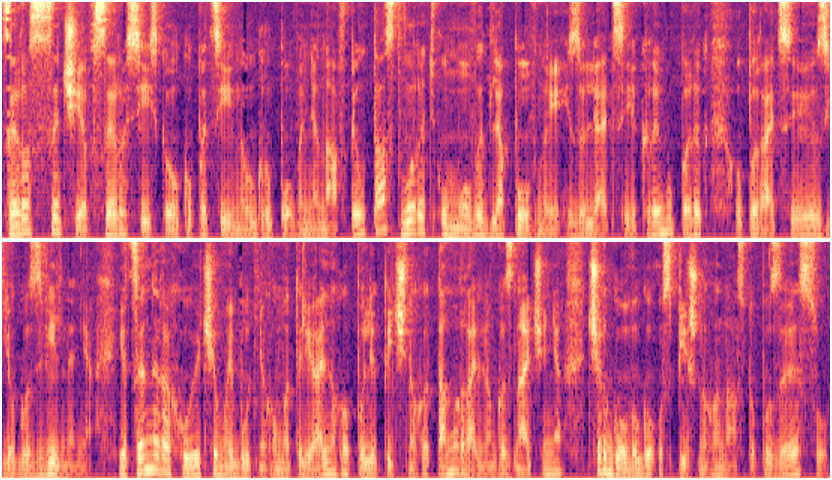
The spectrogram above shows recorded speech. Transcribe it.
Це розсече все російське окупаційне угруповання навпіл та створить умови для повної ізоляції Криму перед операцією з його звільнення, і це не рахуючи майбутнього матеріального, політичного та морального значення чергового успішного наступу ЗСУ.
